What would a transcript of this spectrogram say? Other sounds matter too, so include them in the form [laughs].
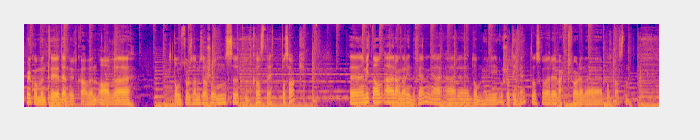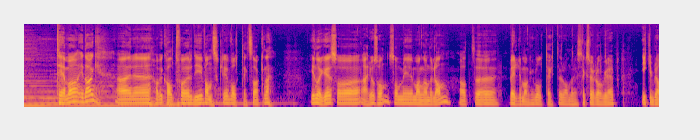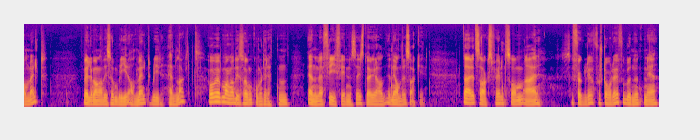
Velkommen til denne utgaven av eh, Domstoladministrasjonens eh, podkast Rett på sak. Eh, mitt navn er Ragnar Lindefjell. Jeg er dommer i Oslo tingrett og skal være vert for denne podkasten. Temaet i dag er, har vi kalt for de vanskelige voldtektssakene. I Norge så er det jo sånn, som i mange andre land, at veldig mange voldtekter og andre seksuelle overgrep ikke blir anmeldt. Veldig mange av de som blir anmeldt, blir henlagt. Og mange av de som kommer til retten, ender med frifinnelse i større grad enn i andre saker. Det er et saksfelt som er selvfølgelig forståelig forbundet med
